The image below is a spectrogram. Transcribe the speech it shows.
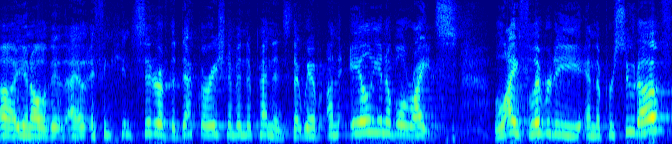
uh, you know, the, I, I think consider of the Declaration of Independence, that we have unalienable rights, life, liberty, and the pursuit of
